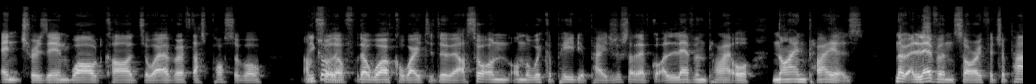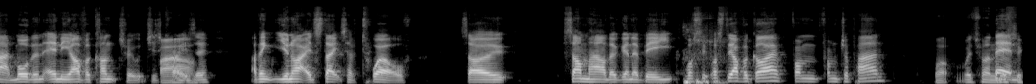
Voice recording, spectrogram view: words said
entries in wild cards or whatever, if that's possible. I'm You sure they'll they'll work a way to do it. I saw on on the Wikipedia page. It looks like they've got 11 play or nine players. No, 11. Sorry for Japan, more than any other country, which is Wow. crazy. I think United States have 12. So somehow they're going to be. What's the, what's the other guy from from Japan? What? Which one? Ben.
